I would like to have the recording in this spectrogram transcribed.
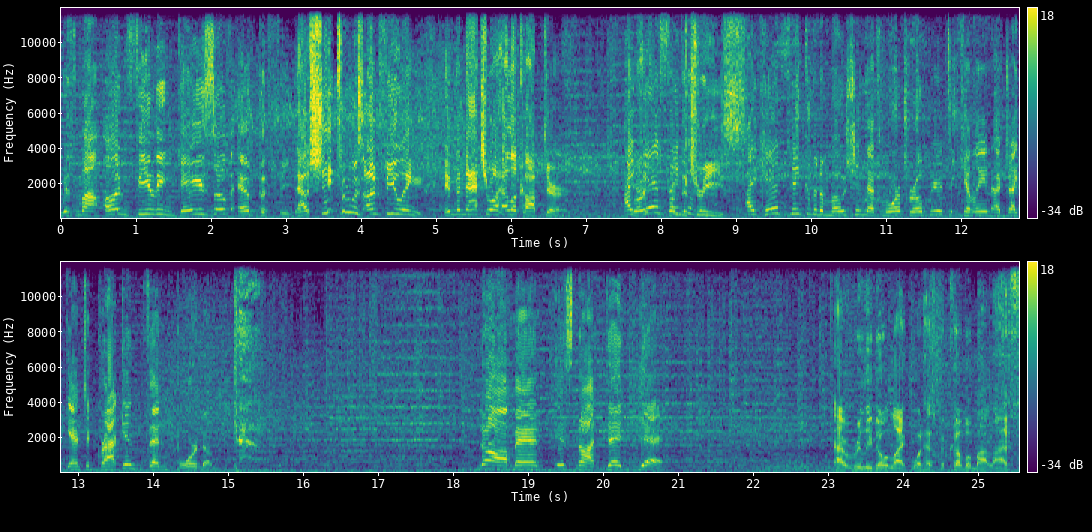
With my unfeeling gaze of empathy. Now she too is unfeeling in the natural helicopter. I can't from the of, trees. I can't think of an emotion that's more appropriate to killing a gigantic kraken than boredom. nah, man, it's not dead yet. I really don't like what has become of my life.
